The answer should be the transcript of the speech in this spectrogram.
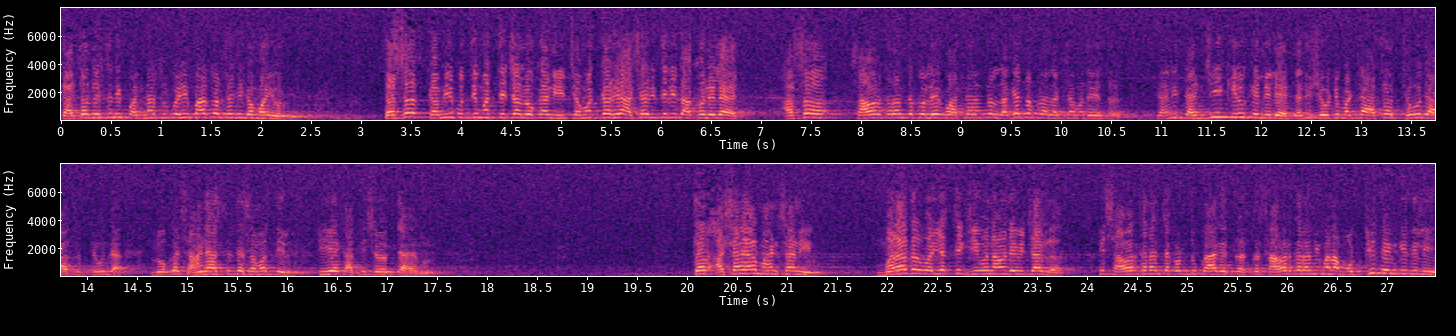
त्याच्या दृष्टीने पन्नास रुपये ही पाच वर्षाची कमाई होती. तसंच कमी बुद्धिमत्तेच्या लोकांनी चमत्कार हे अशा रीतीने दाखवलेले आहेत. असं सावरकरांचा तो लेख वाचल्यानंतर लगेच आपल्या लक्षामध्ये येतं. त्यांनी त्यांचीही कीव केलेली आहे. त्यांनी शेवटी म्हटलं असं ठेवू द्या असं ठेवू द्या. लोक शहाणे असतील ते समजतील की ही एक अतिशयोक्ती आहे म्हणून. तर अशा या माणसाने मला जर वैयक्तिक जीवनामध्ये विचारलं की सावरकरांच्याकडून तू का घेतलंस? तर सावरकरांनी मला मोठी देणगी दिली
